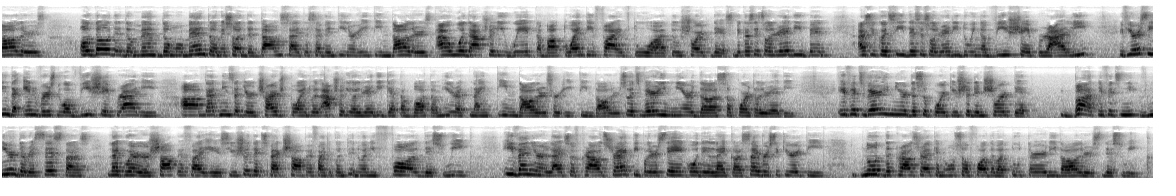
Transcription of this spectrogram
Although the, the, the momentum is on the downside to 17 or $18, I would actually wait about 25 to uh, to short this because it's already been as you could see this is already doing a V-shaped rally if you're seeing the inverse do a V-shaped rally, um, that means that your ChargePoint will actually already get a bottom here at $19 or $18. So it's very near the support already. If it's very near the support, you shouldn't short it. But if it's ne- near the resistance, like where your Shopify is, you should expect Shopify to continually fall this week. Even your likes of CrowdStrike, people are saying, oh, they like uh, cybersecurity. Note that CrowdStrike can also fall to about $230 this week.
